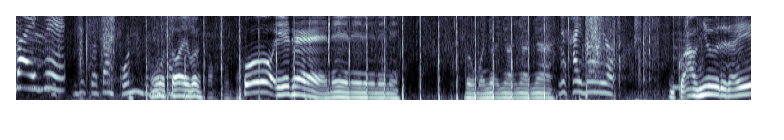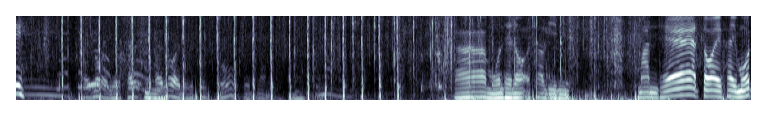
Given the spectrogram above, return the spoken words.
ใบเมฆยุกกะตั้งก้นโอ้ต้อยเบิ่งโอ้เอแท้นี่นี่นี่นี่นี่ลงมาย่อยย่อยย่อยย่อยจะใครน้อยหรอกก็เอาเยอะเลยได้ไข่น้อยเลยไข่ไข่น้อยเลยเป็นโตเป็นนั่นอ่าหมุนเทนาะซาลินมันแท้ต้อยไข่มด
